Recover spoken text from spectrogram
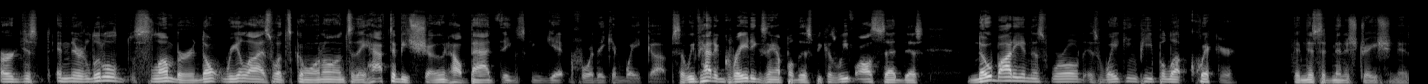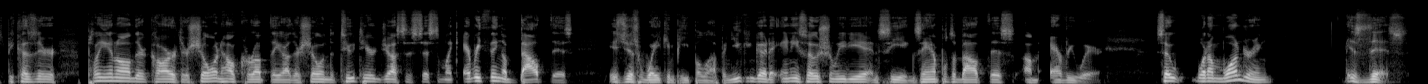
are just in their little slumber and don't realize what's going on. So they have to be shown how bad things can get before they can wake up. So we've had a great example of this because we've all said this. Nobody in this world is waking people up quicker than this administration is because they're playing on their cards. They're showing how corrupt they are. They're showing the two tier justice system. Like everything about this is just waking people up. And you can go to any social media and see examples about this um, everywhere. So what I'm wondering is this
